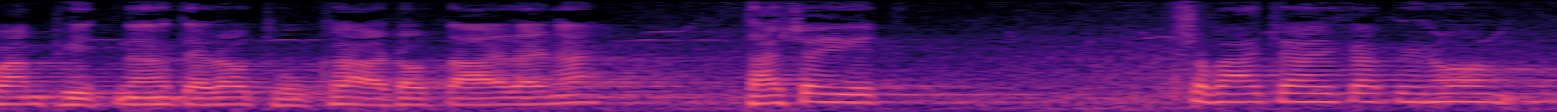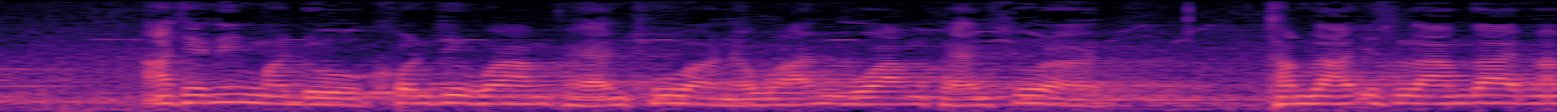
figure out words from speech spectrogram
ความผิดนะ แต่เราถูกฆ่าเราตายอะไรนะ ตายชหิดสบายใจครับพี่น้องอาทีนี้มาดูคนที่วางแผนชั่วนะวานวางแผนชั่วทำลายอิสลามได้ไหม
